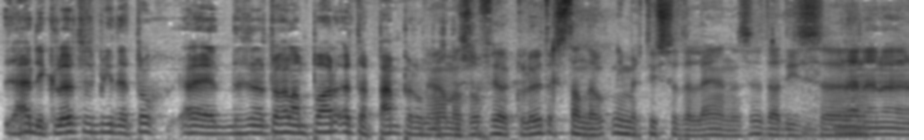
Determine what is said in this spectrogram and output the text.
ja, die kleuters beginnen toch... eh, er zijn er toch al een paar uit de pamper Ja, maar zoveel kleuters staan daar ook niet meer tussen de lijnen. Hè. Dat, is, eh, Nee, nee, nee.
